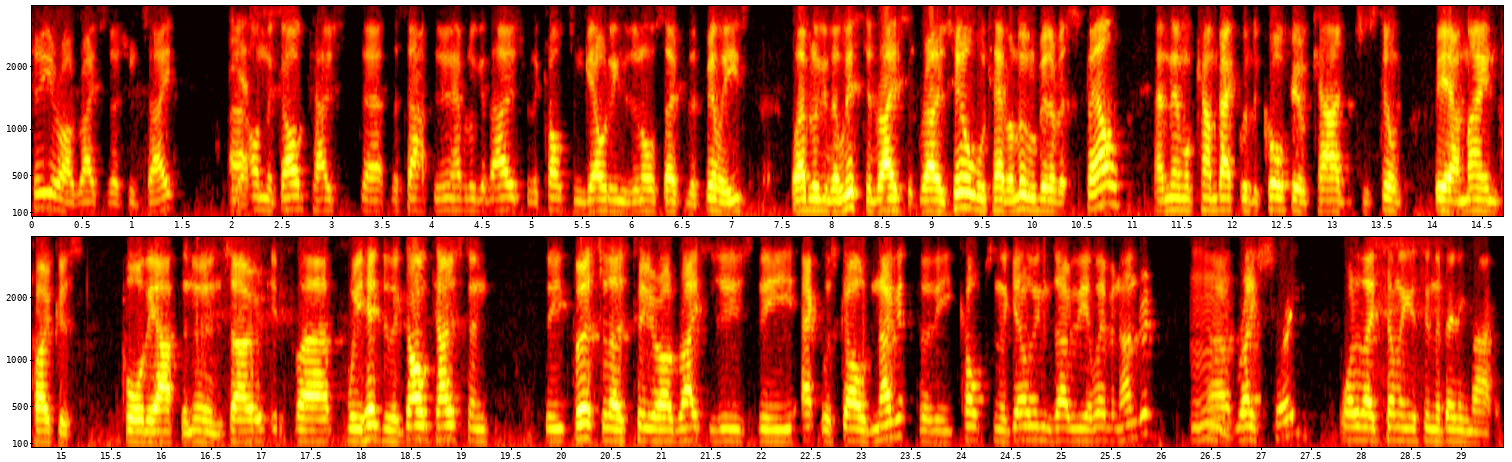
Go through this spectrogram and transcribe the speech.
two-year-old races, I should say, uh, yes. on the Gold Coast this afternoon. Have a look at those for the Colts and Geldings, and also for the fillies. We'll have a look at the listed race at Rose Hill. We'll have a little bit of a spell, and then we'll come back with the Caulfield card, which will still be our main focus for the afternoon. So if uh, we head to the Gold Coast and the first of those two-year-old races is the Atlas Gold Nugget for the Colts and the Geldings over the 1100, mm. uh, race three. what are they telling us in the betting market,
